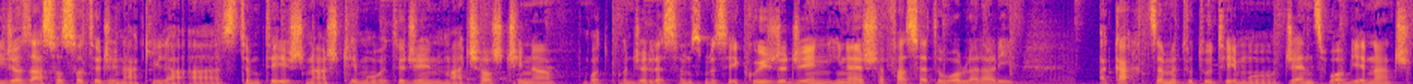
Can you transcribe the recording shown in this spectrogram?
Idzo zaso so tydzień nakila, a z tym też nasz temowy tydzień maczarszczyna, od poniedziele sam sme się dzień hinejsze fasety obladali, a jak chcemy tu temu dżęs objednać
